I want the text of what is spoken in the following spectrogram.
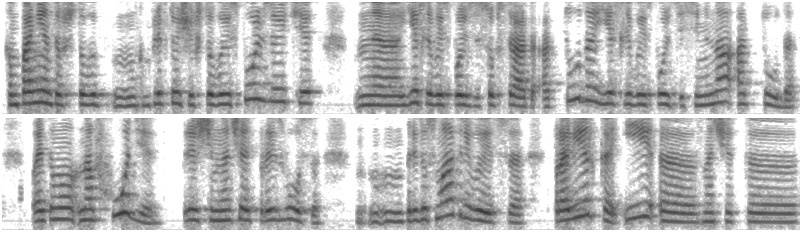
компонентов, что вы, комплектующих, что вы используете. Э, если вы используете субстрат оттуда, если вы используете семена оттуда. Поэтому на входе прежде чем начать производство, предусматривается проверка и, э, значит, а,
